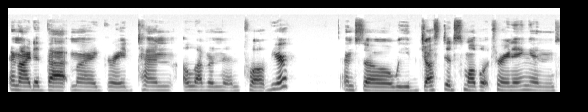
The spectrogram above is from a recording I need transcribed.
And I did that my grade 10, 11, and 12 year. And so we just did small boat training and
